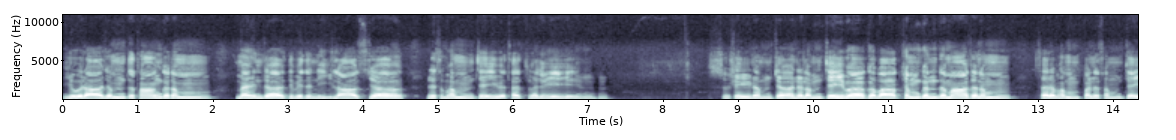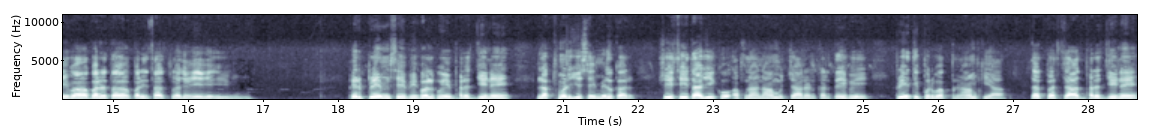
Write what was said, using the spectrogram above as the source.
युवराजम तथांगतम महेंद्र द्विविध नीलाश्च ऋषभम चस्वजे सुषेणम च नलम चैव गवाक्षम गंधमादनम सर्वम पनसम चैव भरत परिसस्वजे फिर प्रेम से विह्वल हुए भरत जी ने लक्ष्मण जी से मिलकर श्री सीता जी को अपना नाम उच्चारण करते हुए प्रीतिपूर्वक प्रणाम किया। तत्पश्चात भरत जी ने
